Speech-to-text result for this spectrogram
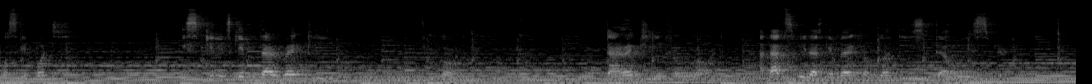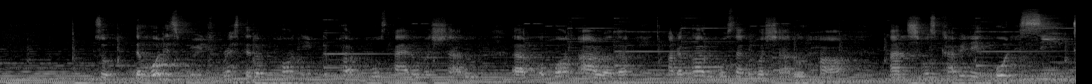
was a body. His spirit came directly from God. Directly from God. And that spirit that came directly from God is the Holy Spirit. So the Holy Spirit rested upon him, the power of the Most High overshadowed, um, upon her rather, and the power of the Most High overshadowed her, and she was carrying a holy seed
